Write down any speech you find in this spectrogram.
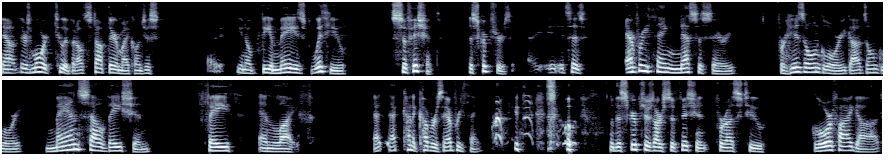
Now, there's more to it, but I'll stop there, Michael, and just, you know, be amazed with you sufficient. The scriptures, it says everything necessary for his own glory, God's own glory, man's salvation, faith, and life. That, that kind of covers everything, right? so the scriptures are sufficient for us to glorify God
